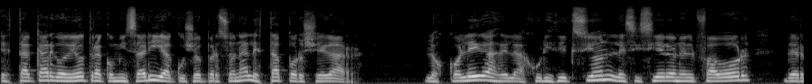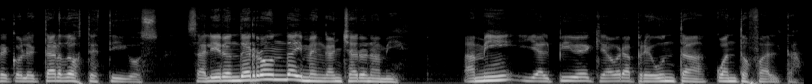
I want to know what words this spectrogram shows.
está a cargo de otra comisaría cuyo personal está por llegar. Los colegas de la jurisdicción les hicieron el favor de recolectar dos testigos. Salieron de ronda y me engancharon a mí. A mí y al pibe que ahora pregunta cuánto falta.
